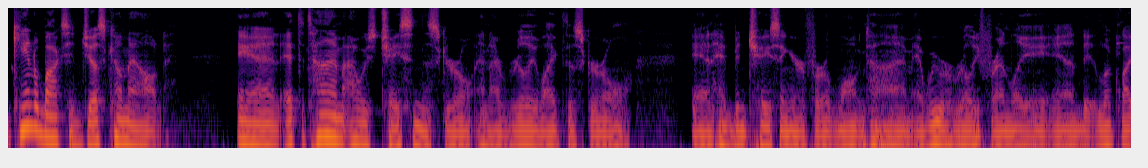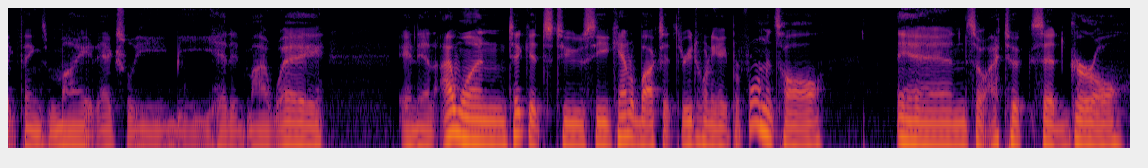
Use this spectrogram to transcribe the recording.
Candlebox had just come out, and at the time I was chasing this girl, and I really liked this girl, and had been chasing her for a long time, and we were really friendly, and it looked like things might actually be headed my way. And then I won tickets to see Candlebox at 328 Performance Hall. And so I took said girl,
